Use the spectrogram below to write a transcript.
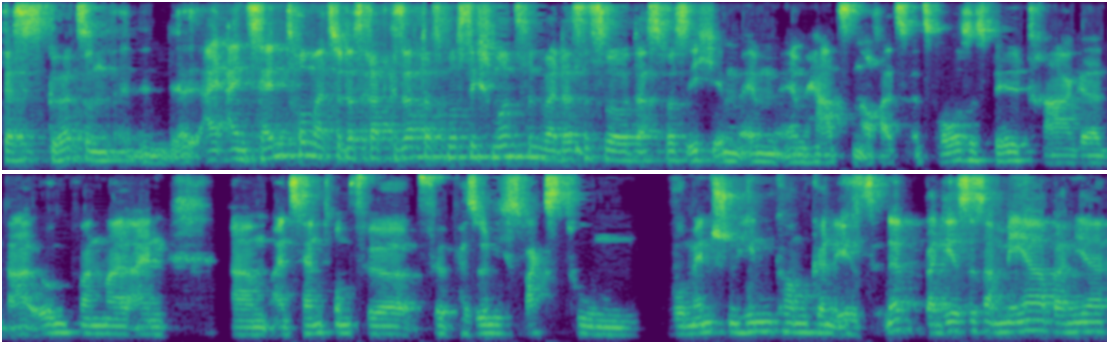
das gehört so ein, äh, ein Zentrum, als du das gerade gesagt hast, musste ich schmunzeln, weil das ist so das, was ich im, im, im Herzen auch als, als großes Bild trage, da irgendwann mal ein, ähm, ein Zentrum für, für persönliches Wachstum, wo Menschen hinkommen können. Ich, ne, bei dir ist es am Meer, bei mir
